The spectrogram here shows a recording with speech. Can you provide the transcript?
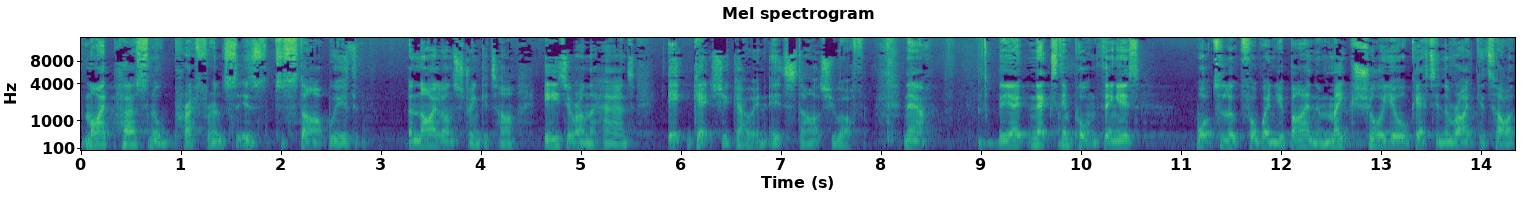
my personal preference is to start with a nylon string guitar, easier on the hands. It gets you going. It starts you off. Now, the uh, next important thing is what to look for when you're buying them. Make sure you're getting the right guitar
